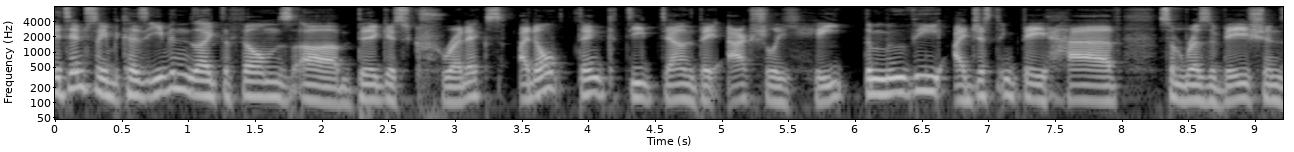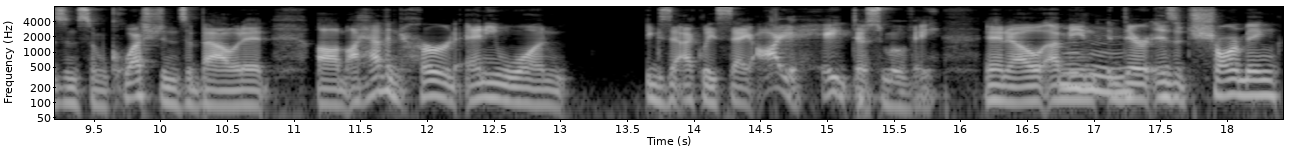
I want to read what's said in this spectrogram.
It's interesting because even like the film's uh, biggest critics, I don't think deep down that they actually hate the movie. I just think they have some reservations and some questions about it. Um, I haven't heard anyone exactly say I hate this movie. You know, I mean, there is a charming,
